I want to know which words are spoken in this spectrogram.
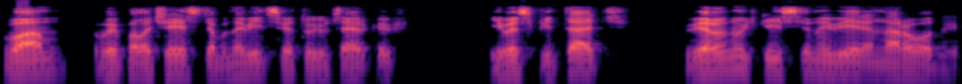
Вам выпала честь обновить святую церковь и воспитать, вернуть к истинной вере народы.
